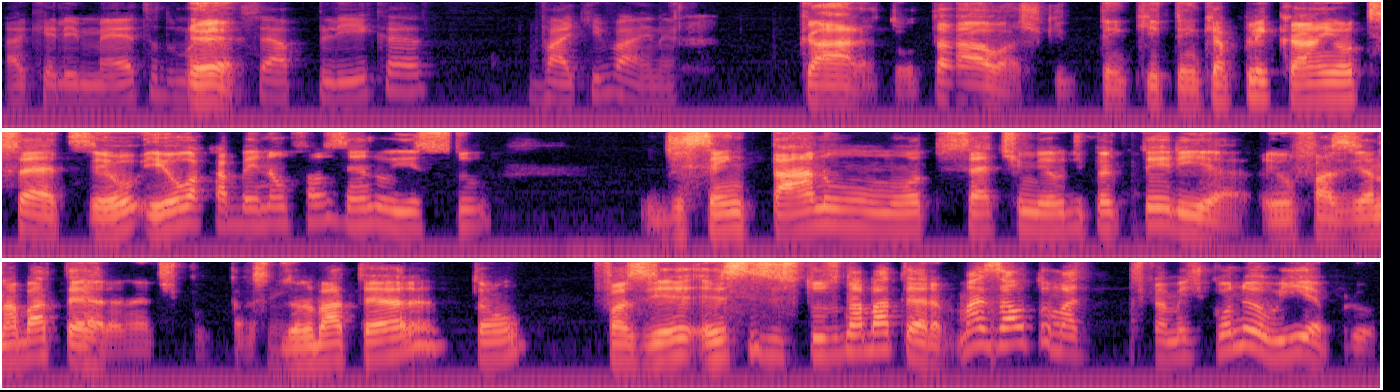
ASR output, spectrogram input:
Aquele método, mas é. você aplica, vai que vai, né? Cara, total. Acho que tem que, tem que aplicar em outros sets. Eu, eu acabei não fazendo isso de sentar num outro set meu de percuteria. Eu fazia na batera, né? Tipo, tava estudando batera, então fazia esses estudos na batera. Mas automaticamente, quando eu ia pro,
